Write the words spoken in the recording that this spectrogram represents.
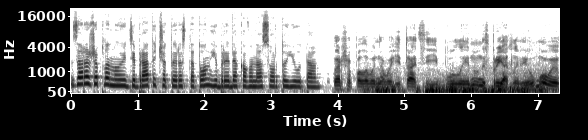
Зараз же планують зібрати 400 тонн гібрида кавуна сорту Юта. Перша половина вегетації були ну, несприятливі умови.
